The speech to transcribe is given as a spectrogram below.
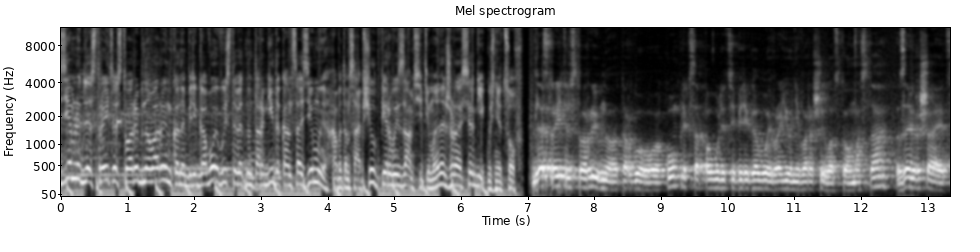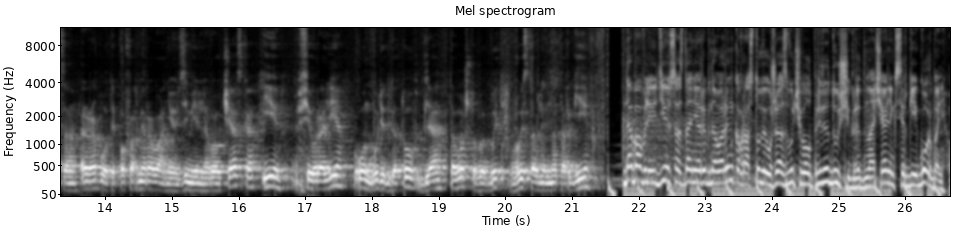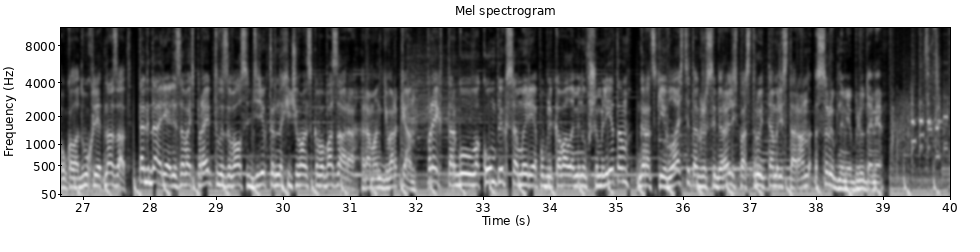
Землю для строительства рыбного рынка на Береговой выставят на торги до конца зимы. Об этом сообщил первый зам сити-менеджера Сергей Кузнецов. Для строительства рыбного торгового комплекса по улице Береговой в районе Ворошиловского моста завершаются работы по формированию земельного участка. И в феврале он будет готов для того, чтобы быть выставлен на торги Добавлю, идею создания рыбного рынка в Ростове уже озвучивал предыдущий градоначальник Сергей Горбань около двух лет назад. Тогда реализовать проект вызывался директор Нахичеванского базара Роман Геворкян. Проект торгового комплекса мэрия опубликовала минувшим летом. Городские власти также собирались построить там ресторан с рыбными блюдами.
